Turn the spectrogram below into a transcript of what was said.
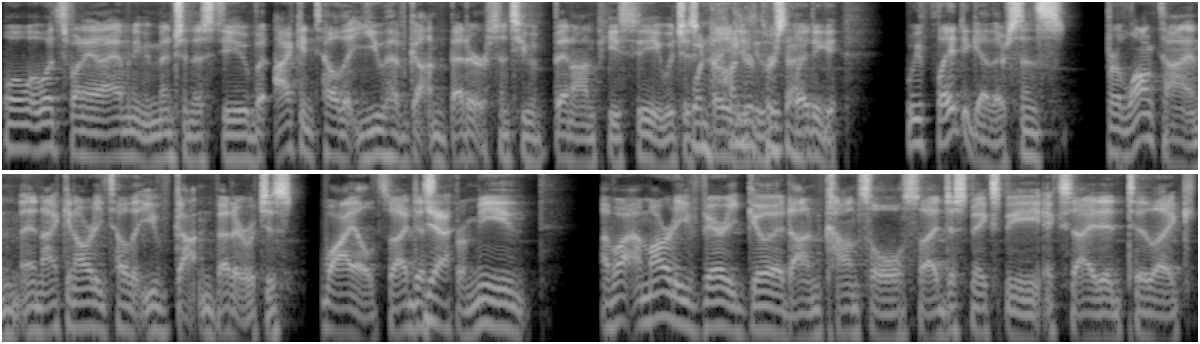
Well, what's funny? I haven't even mentioned this to you, but I can tell that you have gotten better since you've been on PC, which is crazy. 'cause We've played, we've played together since for a long time, and I can already tell that you've gotten better, which is wild. So I just, Yeah. for me, I'm, I'm already very good on console, so it just makes me excited to like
